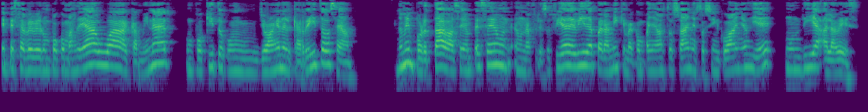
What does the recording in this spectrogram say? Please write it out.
empecé a beber un poco más de agua, a caminar un poquito con Joan en el carrito, o sea, no me importaba, o sea, empecé una filosofía de vida para mí que me ha acompañado estos años, estos cinco años, y es un día a la vez.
